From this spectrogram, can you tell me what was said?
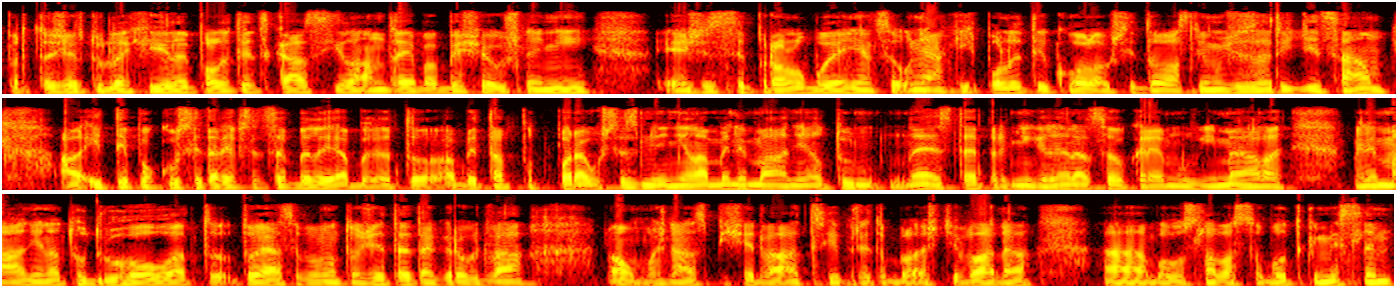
protože v tuhle chvíli politická síla Andreje Babiše už není, je, že si prolobuje něco u nějakých politiků, ale už si to vlastně může zařídit sám. A i ty pokusy tady přece byly, aby, to, aby ta podpora už se změnila minimálně o tu, ne z té první generace, o které mluvíme, ale minimálně na tu druhou. A to, to já si pamatuju, že to je tak rok, dva, no možná spíše dva a tři, protože to byla ještě vláda a Bohuslava Sobotky, myslím,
